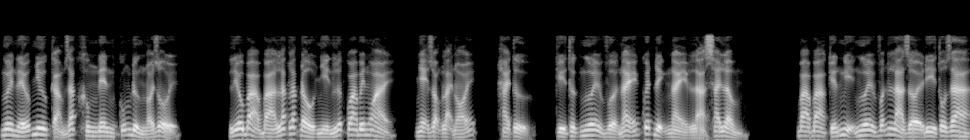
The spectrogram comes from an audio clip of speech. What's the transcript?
ngươi nếu như cảm giác không nên cũng đừng nói rồi. Liễu bà bà lắc lắc đầu nhìn lướt qua bên ngoài, nhẹ giọng lại nói, hai tử, kỳ thực ngươi vừa nãy quyết định này là sai lầm. Bà bà kiến nghị ngươi vẫn là rời đi tô ra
